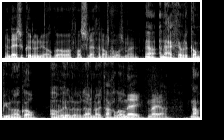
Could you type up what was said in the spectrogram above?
En deze kunnen we nu ook wel eh, vastleggen dan, volgens mij. Ja, en eigenlijk hebben we de kampioen ook al. Al willen we daar nooit aan geloven. Nee, nou ja, Nou,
